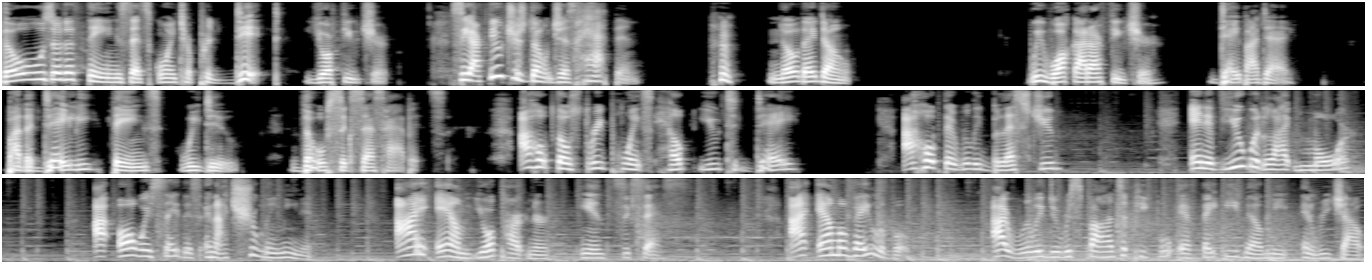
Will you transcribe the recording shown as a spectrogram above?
Those are the things that's going to predict your future. See, our futures don't just happen. no, they don't. We walk out our future day by day by the daily things we do, those success habits. I hope those three points helped you today. I hope they really blessed you. And if you would like more, I always say this and I truly mean it. I am your partner in success. I am available. I really do respond to people if they email me and reach out.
